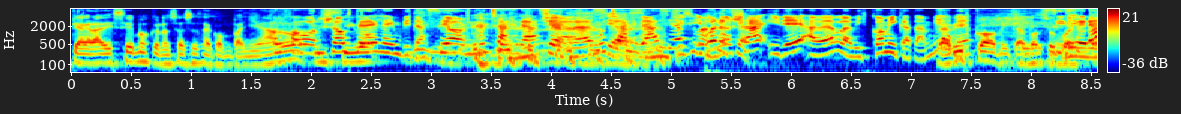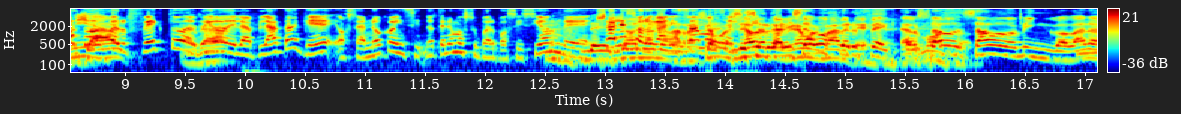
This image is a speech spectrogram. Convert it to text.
te agradecemos que nos hayas acompañado. Por favor, y yo a sigo- ustedes la invitación. Muchas gracias. gracias. Muchas gracias. Y bueno, gracias. ya iré a ver la Viscómica también. La ¿eh? Viscómica, por Si supuesto. será todo Ya perfecto del Río de la Plata, que, o sea, no, coinci- no tenemos superposición de. de- ya les no, no, no, organizamos arrancamos el Les organizamos perfecto. Sábado, sábado, domingo van a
